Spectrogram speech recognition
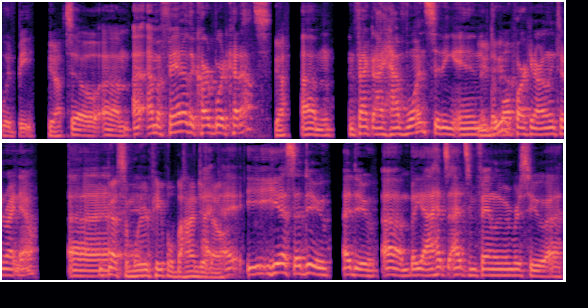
would be. Yeah. so um I, i'm a fan of the cardboard cutouts. Yeah. um in fact i have one sitting in You the do? ballpark in arlington right now. Uh you've got some weird people behind you though. I, yes i do. I do. Um but yeah i had i had some family members who uh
